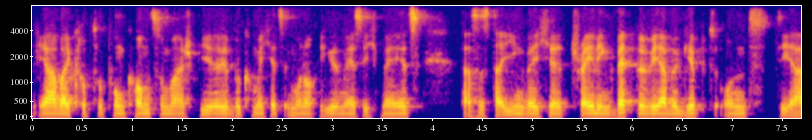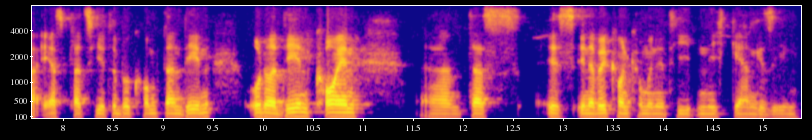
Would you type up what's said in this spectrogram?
ja, bei Crypto.com zum Beispiel, bekomme ich jetzt immer noch regelmäßig Mails, dass es da irgendwelche Trading-Wettbewerbe gibt und der Erstplatzierte bekommt dann den oder den Coin. Äh, das ist in der Bitcoin-Community nicht gern gesehen.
